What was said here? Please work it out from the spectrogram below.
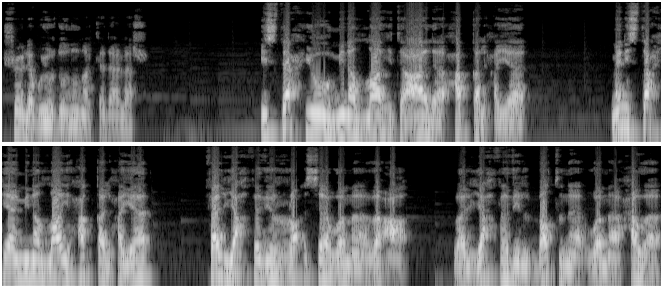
şöyle buyurduğunu naklederler. İstehyu minallahi teala hakkal haya. Men istahya minallahi hakkal haya فليحفظ الرأس وما وعى وليحفظ البطن وما حوى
